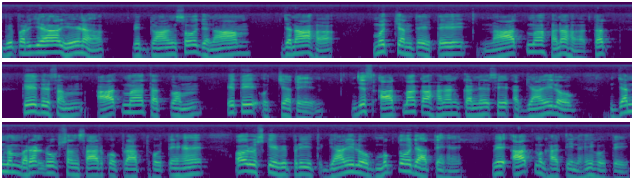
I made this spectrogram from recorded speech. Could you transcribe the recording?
विपर्ययेण विद्वांसो जनाम, जना मुच्यन्ते ते नात्महन। तत् आत्मतत्व इति उच्यते। जिस आत्मा का हनन करने से अज्ञानी लोग जन्म मरण रूप संसार को प्राप्त होते हैं और उसके विपरीत ज्ञानी लोग मुक्त हो जाते हैं वे आत्मघाती नहीं होते।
